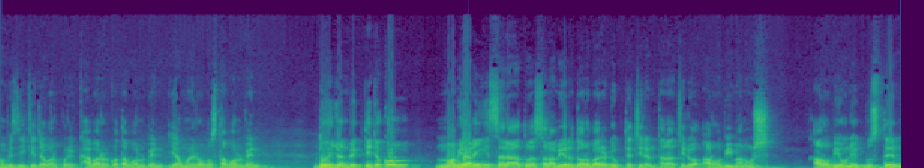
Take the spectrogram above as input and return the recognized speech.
নবীজিকে যাওয়ার পরে খাবারের কথা বলবেন ইয়ামনের অবস্থা বলবেন। দুইজন ব্যক্তি যখন নবী আলী সালাতামের দরবারে ঢুকতেছিলেন, তারা ছিল আরবি মানুষ। আরবি অনেক বুঝতেন,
